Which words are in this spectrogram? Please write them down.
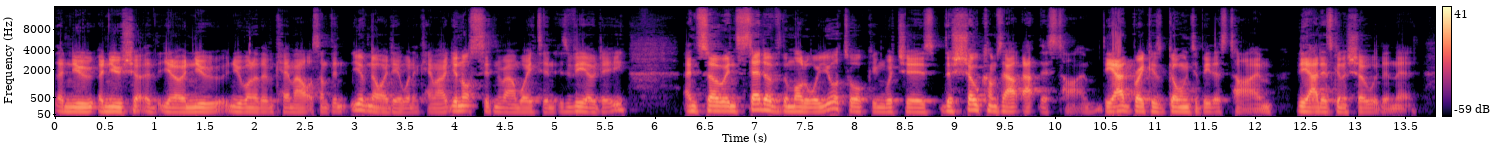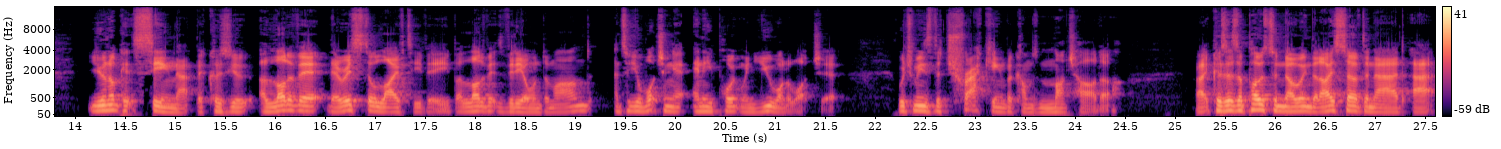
a new a new show, you know, a new new one of them came out or something. You have no idea when it came out. You're not sitting around waiting. It's VOD. And so instead of the model where you're talking, which is the show comes out at this time, the ad break is going to be this time, the ad is going to show within it. You're not get seeing that because you a lot of it there is still live TV, but a lot of it's video on demand, and so you're watching at any point when you want to watch it, which means the tracking becomes much harder, right? Because as opposed to knowing that I served an ad at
